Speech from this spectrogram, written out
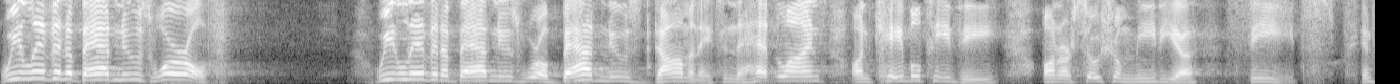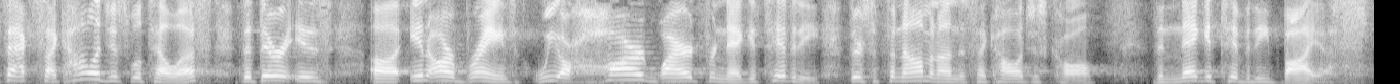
We live in a bad news world. We live in a bad news world. Bad news dominates in the headlines, on cable TV, on our social media feeds. In fact, psychologists will tell us that there is, uh, in our brains, we are hardwired for negativity. There's a phenomenon that psychologists call the negativity bias.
